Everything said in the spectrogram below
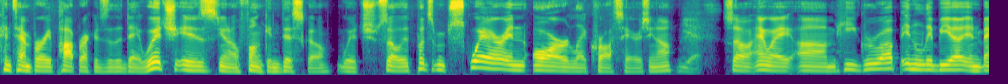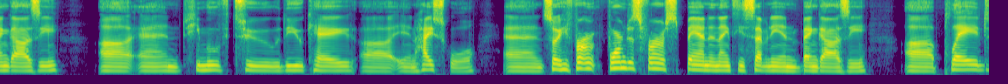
contemporary pop records of the day, which is, you know, funk and disco, which so it puts him square in our like crosshairs, you know? Yes. So anyway, um, he grew up in Libya in Benghazi, uh, and he moved to the UK uh, in high school, and so he fir- formed his first band in 1970 in Benghazi. Uh, played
